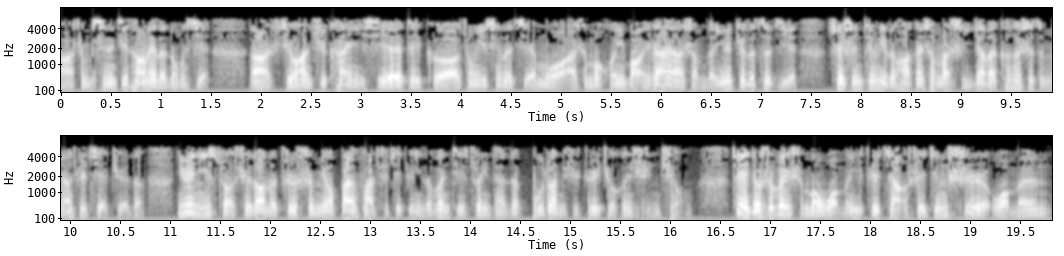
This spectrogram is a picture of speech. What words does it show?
啊，什么心灵鸡汤类的东西啊，喜欢去看一些这个综艺性的节目啊，什么婚姻保卫战呀什么的，因为觉得自己切身经历的话跟上面是一样的，看看是怎么样去解决的。因为你所学到的知识没有办法去解决你的问题，所以你才在不断的去追求跟寻求。这也就是为什么我们一直讲水晶是我们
